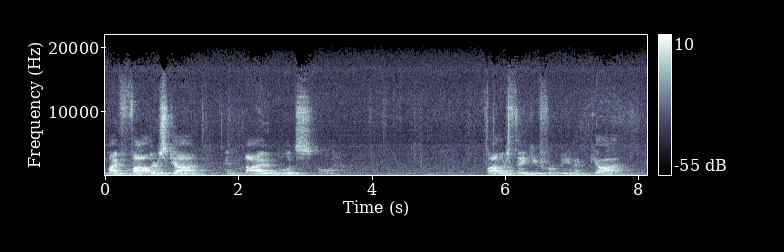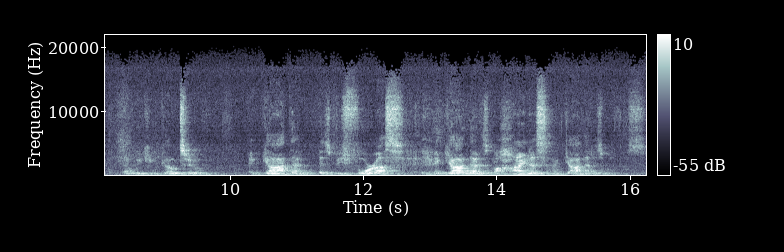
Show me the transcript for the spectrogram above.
my Father's God, and I will extol him. Father, thank you for being a God that we can go to, a God that is before us, a God that is behind us, and a God that is with us.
